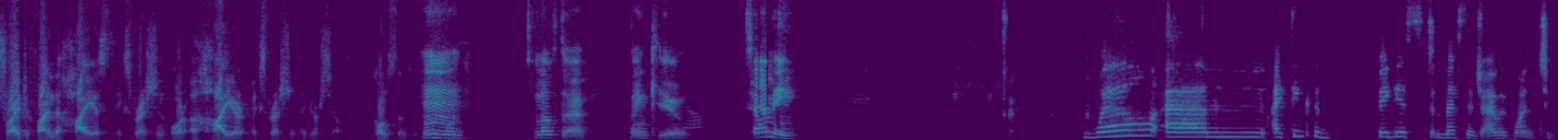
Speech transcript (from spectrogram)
try to find the highest expression or a higher expression of yourself constantly. Mm, love that. Thank you. Yeah. Tammy. Well, um, I think the biggest message I would want to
